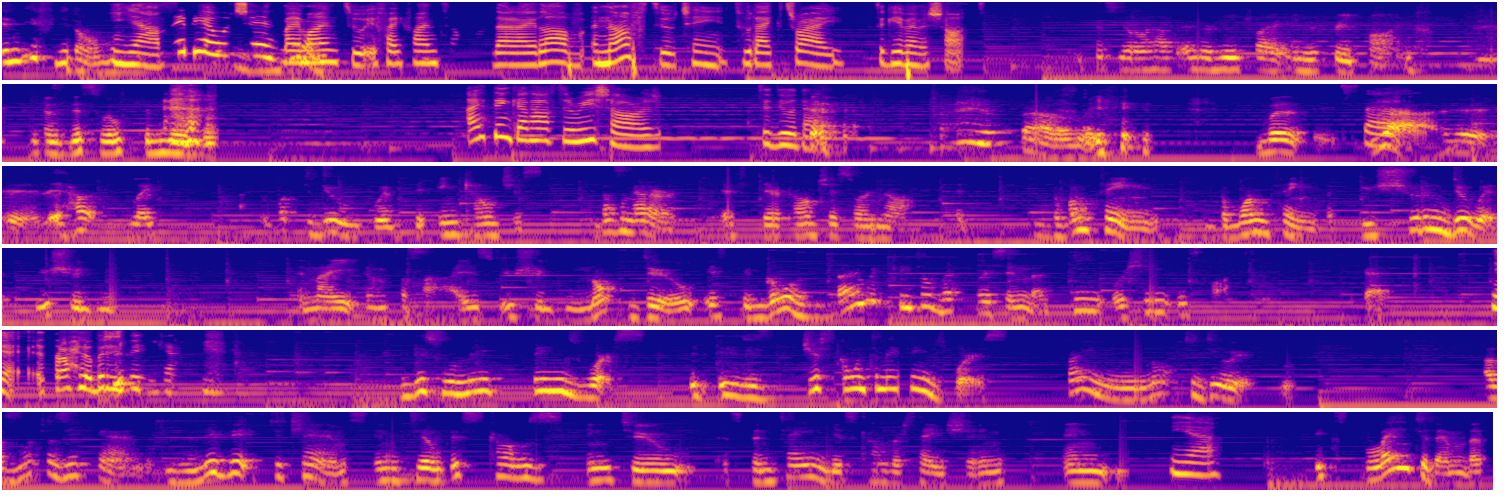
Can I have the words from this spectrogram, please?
And if you don't, Yeah, maybe I will change my mind too if I find someone that I love enough to change to like try to give him a shot. because you don't have energy, try it in your free time, because this will kill I think I'll have to recharge to do that. Probably. but So yeah, uh, uh, how like what to do with the unconscious? It doesn't matter if they're conscious or not. It, the one thing, the one thing that you shouldn't do it, you should, and I emphasize, you should not do is to go directly to that person that he or she is toxic. Okay. yeah, تروح له برجليك يعني. this will make things worse. It, it is just going to make things worse. Try not to do it as much as you can. Leave it to chance until this comes into a spontaneous conversation and Yeah, explain to them that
